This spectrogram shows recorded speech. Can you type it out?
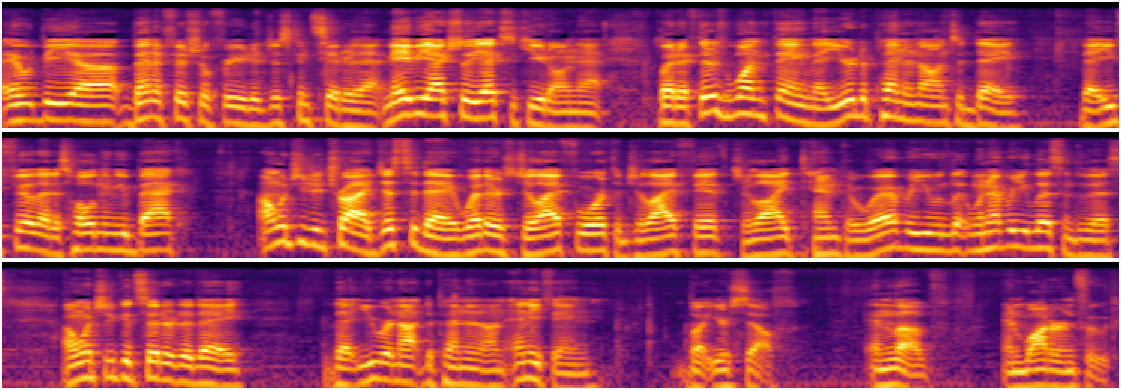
It would be uh, beneficial for you to just consider that. Maybe actually execute on that. But if there's one thing that you're dependent on today that you feel that is holding you back, I want you to try just today, whether it's July 4th or July 5th, July 10th, or wherever you, whenever you listen to this, I want you to consider today that you are not dependent on anything but yourself and love and water and food.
